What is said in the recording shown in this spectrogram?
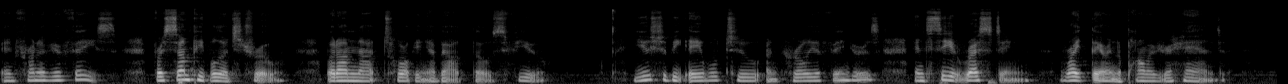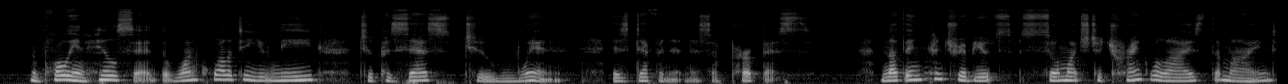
in front of your face. For some people, that's true, but I'm not talking about those few you should be able to uncurl your fingers and see it resting right there in the palm of your hand. Napoleon Hill said, The one quality you need to possess to win is definiteness of purpose. Nothing contributes so much to tranquilize the mind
